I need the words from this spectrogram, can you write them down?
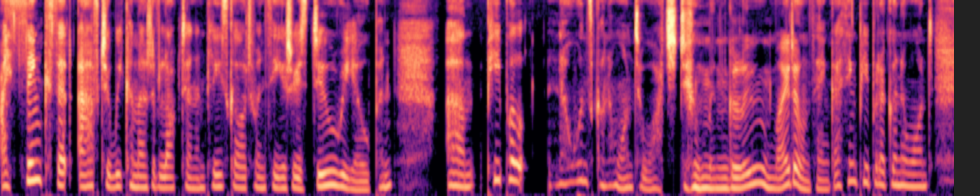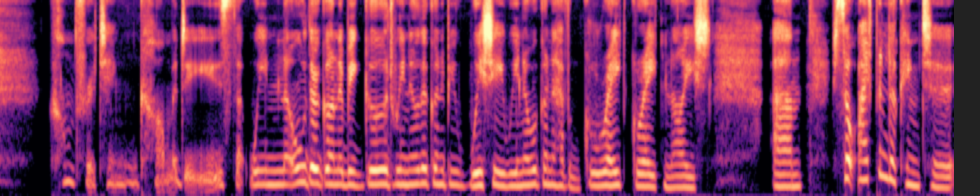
I think that after we come out of lockdown, and please God, when theatres do reopen, um, people, no one's going to want to watch doom and gloom. I don't think. I think people are going to want comforting comedies that we know they're going to be good. We know they're going to be witty. We know we're going to have a great, great night. Um, so I've been looking to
